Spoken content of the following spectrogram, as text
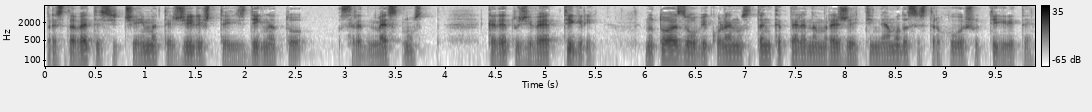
Представете си, че имате жилище издигнато сред местност, където живеят тигри, но то е заобиколено с тънка телена мрежа и ти няма да се страхуваш от тигрите,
